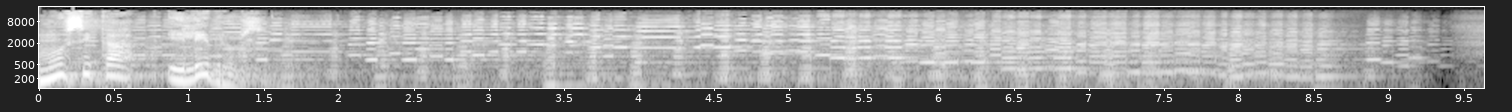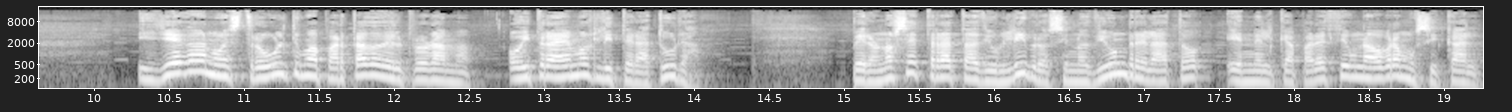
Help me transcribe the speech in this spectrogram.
Música y libros. Y llega nuestro último apartado del programa. Hoy traemos literatura. Pero no se trata de un libro, sino de un relato en el que aparece una obra musical.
